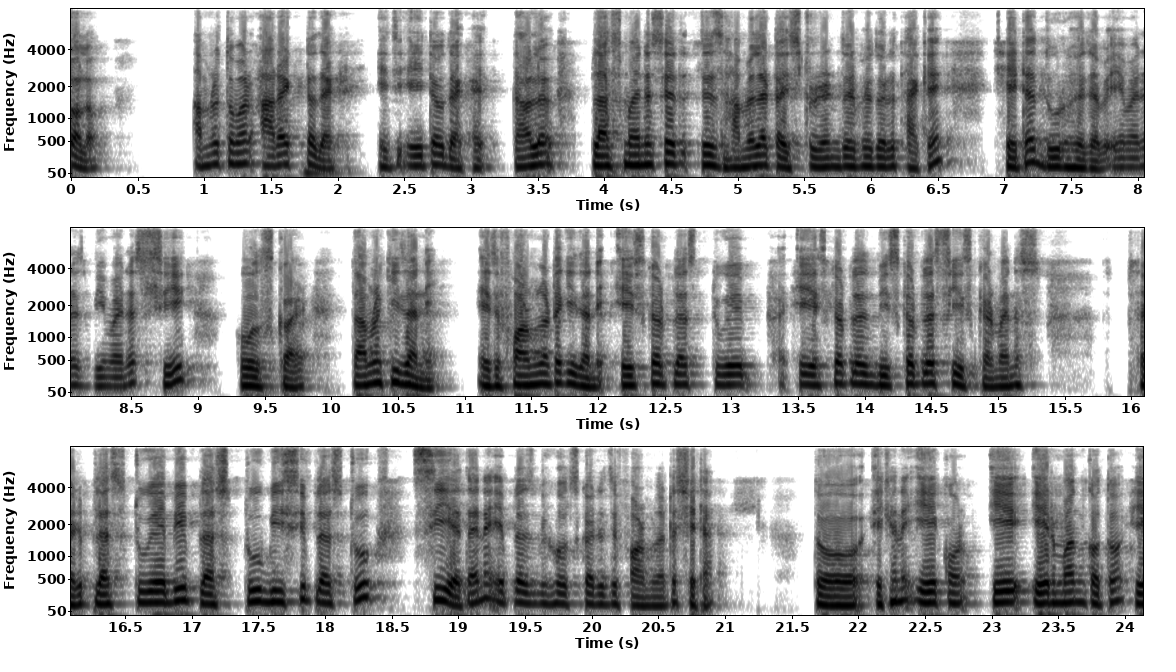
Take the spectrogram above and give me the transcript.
চলো। আমরা তোমার আর একটা দেখাই এই যে এইটাও দেখাই। তাহলে প্লাস মাইনাসের যে ঝামেলাটা স্টুডেন্টদের ভেতরে থাকে, সেটা দূর হয়ে যাবে A minus B minus C whole square তো আমরা কি জানি? এই যে ফর্মুলাটা কি জানি? A square plus two A A square plus B square plus C square minus sorry plus two A B plus two B C plus two C A তাই না? এ প্লাস বি হোল স্কোয়ারের যে ফর্মুলাটা সেটা। তো এখানে এ এ এর মান কত? এ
